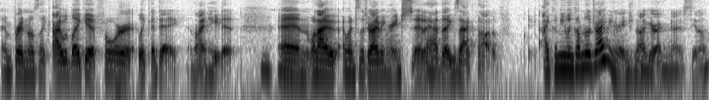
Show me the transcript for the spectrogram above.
And Brendan was like, I would like it for like a day and then I'd hate it. Mm-hmm. And when I, I went to the driving range today, I had the exact thought of like I couldn't even come to the driving range and not get mm-hmm. recognized, you know?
